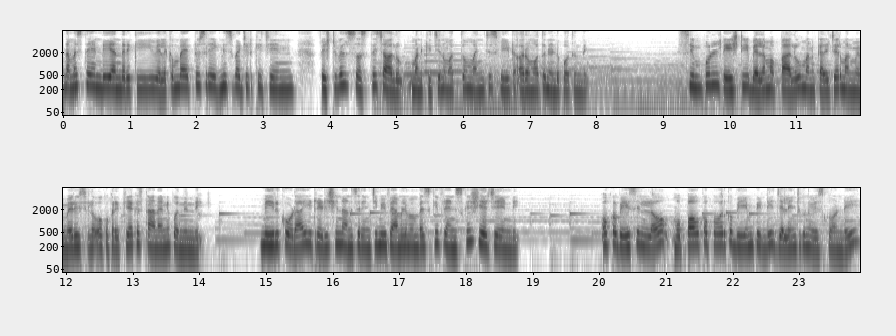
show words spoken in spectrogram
నమస్తే అండి అందరికీ. Welcome back to Shri Agni's budget kitchen. Festivals వస్తే చాలు. మన కిచెన్ మొత్తం మంచి స్వీట్ అరోమాతో నిండిపోతుంది. సింపుల్ టేస్టీ బెల్లం అప్పాలు మన కల్చర్ మన మెమరీస్లో ఒక ప్రత్యేక స్థానాన్ని పొందింది. మీరు కూడా ఈ ట్రెడిషన్ అనుసరించి మీ ఫ్యామిలీ మెంబర్స్కి ఫ్రెండ్స్కి షేర్ చేయండి. ఒక బేసిన్లో ముప్పావు కప్పు వరకు బియ్యం పిండి జల్లించుకుని వేసుకోండి.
